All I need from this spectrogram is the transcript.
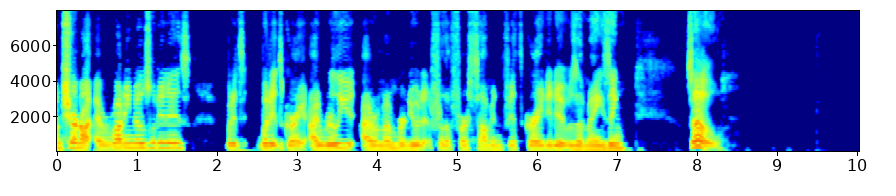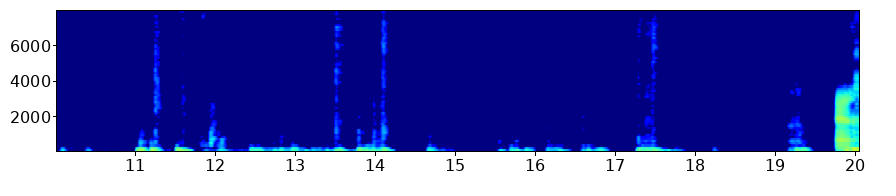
I'm sure not everybody knows what it is, but it's but it's great. I really I remember doing it for the first time in fifth grade and it was amazing. So yeah.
